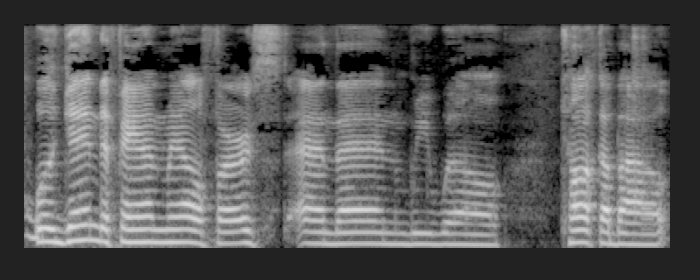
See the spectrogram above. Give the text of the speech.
We'll get into fan mail first, and then we will talk about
